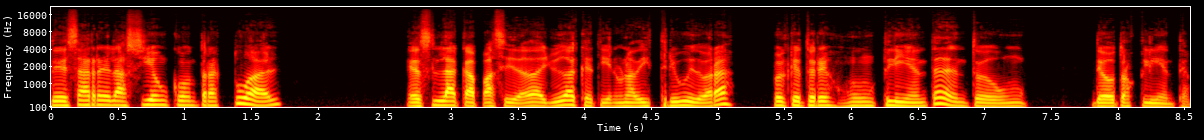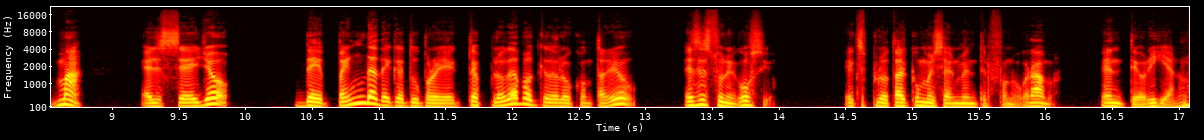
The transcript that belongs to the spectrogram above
esa relación contractual, es la capacidad de ayuda que tiene una distribuidora porque tú eres un cliente dentro de otros clientes más. El sello depende de que tu proyecto explote porque de lo contrario, ese es su negocio, explotar comercialmente el fonograma, en teoría, ¿no?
